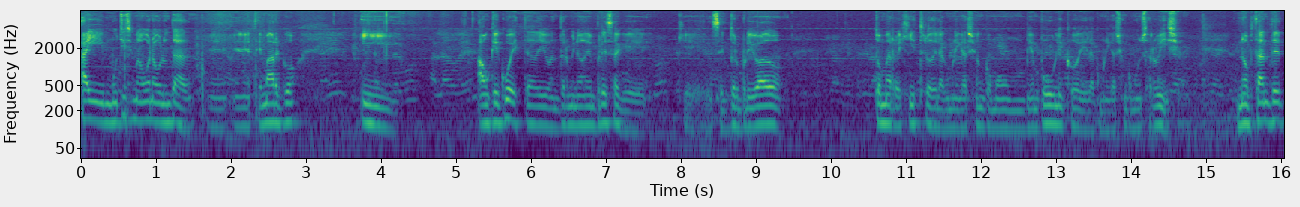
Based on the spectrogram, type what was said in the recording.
hay muchísima buena voluntad eh, en este marco y aunque cuesta, digo, en términos de empresa, que, que el sector privado tome registro de la comunicación como un bien público y de la comunicación como un servicio. No obstante,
